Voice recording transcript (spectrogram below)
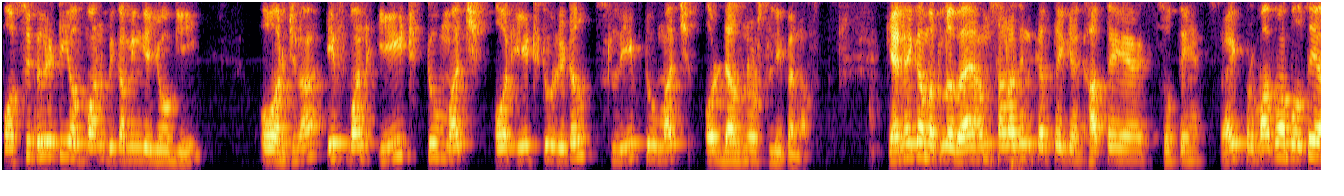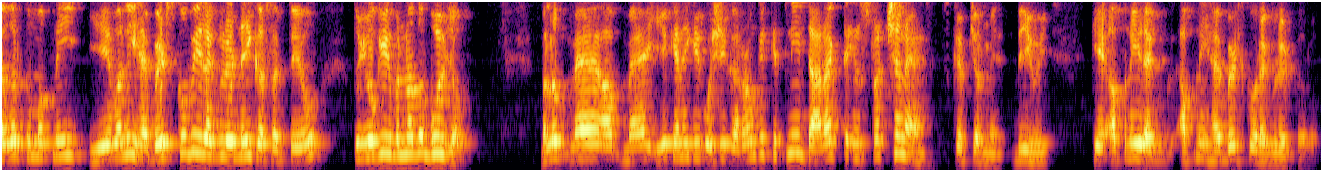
possibility of one becoming a yogi oh Arjuna if one eat too much और eat too little sleep too much और डज नॉट स्लीप एनफ कहने का मतलब है, हम सारा दिन करते क्या, खाते हैं, सोते हैं राइट परमात्मा बोलते हैं, अगर तुम अपनी ये वाली हैबिट्स को भी रेगुलेट नहीं कर सकते हो तो योगी बनना तो भूल जाओ। मतलब मैं अब, मैं ये कहने की कोशिश कर रहा हूँ कि कितनी डायरेक्ट इंस्ट्रक्शन है स्क्रिप्चर में दी हुई कि अपनी अपनी हैबिट्स को रेगुलेट करो,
